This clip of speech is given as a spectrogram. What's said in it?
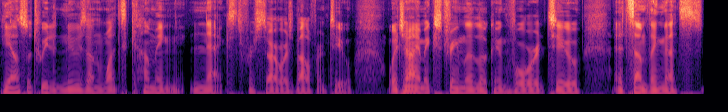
He also tweeted news on what's coming next for Star Wars Battlefront 2, which I am extremely looking forward to. It's something that's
